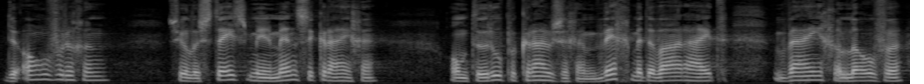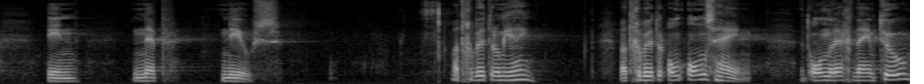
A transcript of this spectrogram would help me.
De overigen zullen steeds meer mensen krijgen om te roepen: kruisig hem, weg met de waarheid. Wij geloven in nepnieuws. Wat gebeurt er om je heen? Wat gebeurt er om ons heen? Het onrecht neemt toe.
